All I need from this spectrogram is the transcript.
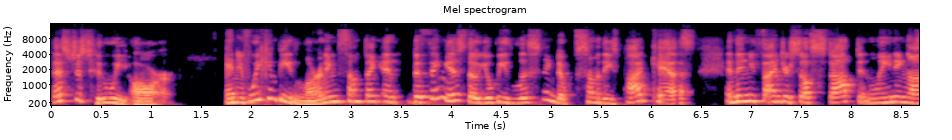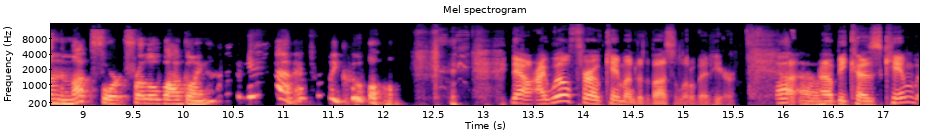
That's just who we are. And if we can be learning something, and the thing is, though, you'll be listening to some of these podcasts, and then you find yourself stopped and leaning on the muck fork for a little while, going, "Oh yeah, that's really cool." Now, I will throw Kim under the bus a little bit here. Uh-oh. uh, because Kim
